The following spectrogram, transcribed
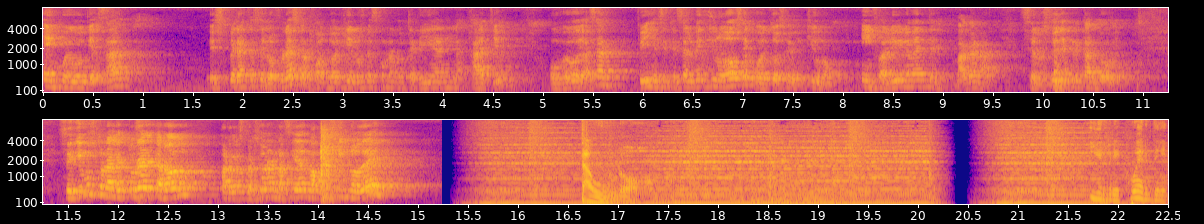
En juegos de azar. Espera que se lo ofrezca cuando alguien ofrezca una lotería en la calle un juego de azar. Fíjense que sea el 21-12 o el 12-21. Infaliblemente va a ganar. Se lo estoy decretando hoy. Seguimos con la lectura de tarot para las personas nacidas bajo el signo de Tauro. Y recuerde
